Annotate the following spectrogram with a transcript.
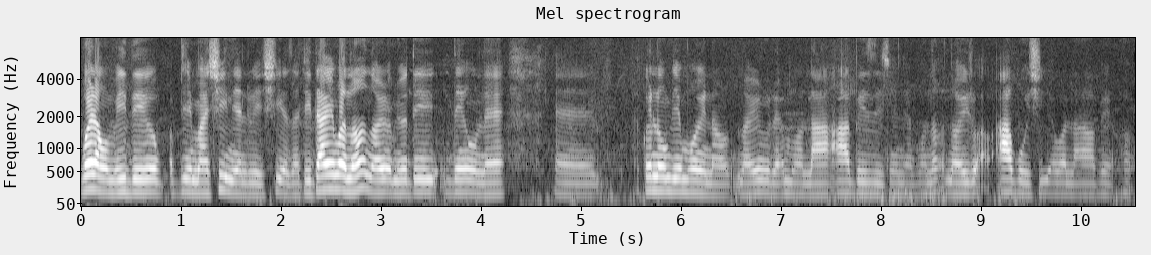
ပွဲတော်မီဒီအပြင်မှာရှိနေလူတွေရှိရဆိုဒီတိုင်းပါနော်။နောက်ရမျိုးသေးအသင်းကိုလည်းအဲ ကွင်းလုံးပြစ်မဟုတ်ရင်တော့နောက်ယူလည်းအမော်လာအားပေးစီခြင်းတယ်ပေါ့နော်နောက်ယူတော့အားဖို့ရှိရပေါ့လာအားပေးဟုတ်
